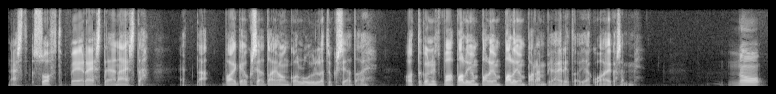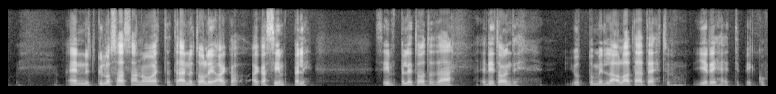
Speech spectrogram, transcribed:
näistä softwareista ja näistä, että vaikeuksia tai onko ollut yllätyksiä tai ootteko nyt vaan paljon paljon paljon parempia editoijia kuin aikaisemmin? No, en nyt kyllä osaa sanoa, että tämä nyt oli aika, aika simppeli, simppeli tuota tämä editointijuttu, millä ollaan tämä tehty. Jiri heitti pikku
